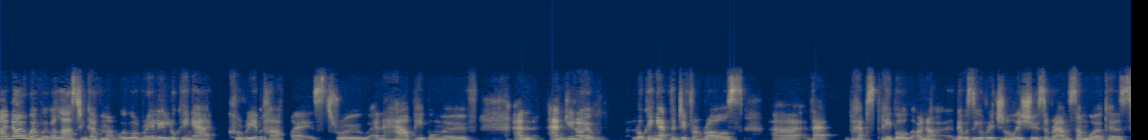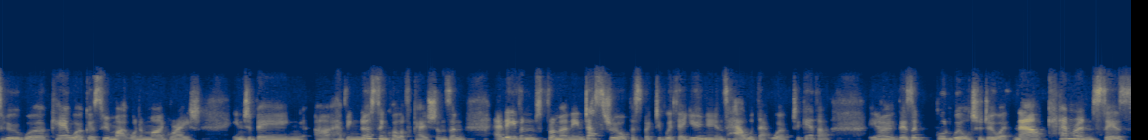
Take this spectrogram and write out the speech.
I know when we were last in government, we were really looking at career pathways through and how people move, and and you know looking at the different roles uh, that perhaps people I know there was the original issues around some workers who were care workers who might want to migrate into being uh, having nursing qualifications. And and even from an industrial perspective with their unions how would that work together? You know there's a goodwill to do it. Now cameron says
